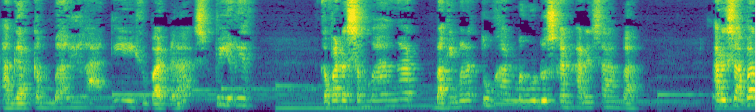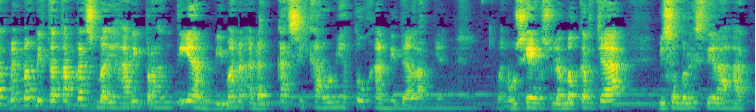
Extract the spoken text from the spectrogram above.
agar kembali lagi kepada spirit, kepada semangat bagaimana Tuhan menguduskan hari sabat. Hari sabat memang ditetapkan sebagai hari perhentian di mana ada kasih karunia Tuhan di dalamnya. Manusia yang sudah bekerja bisa beristirahat.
